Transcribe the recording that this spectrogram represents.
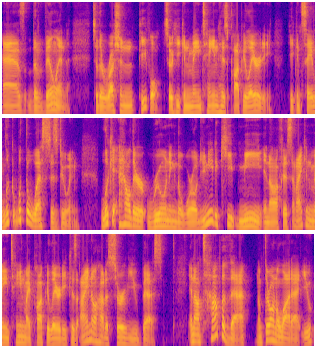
as the villain to the Russian people so he can maintain his popularity. He can say, Look at what the West is doing. Look at how they're ruining the world. You need to keep me in office and I can maintain my popularity because I know how to serve you best. And on top of that, I'm throwing a lot at you,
